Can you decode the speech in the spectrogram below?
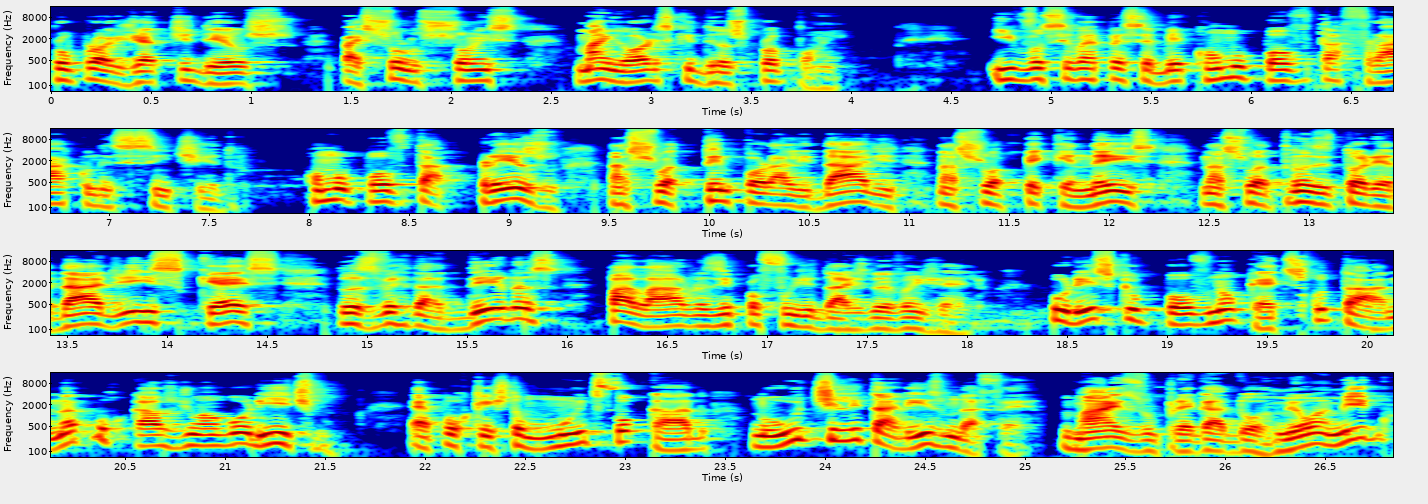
para o projeto de Deus, para as soluções maiores que Deus propõe. E você vai perceber como o povo está fraco nesse sentido. Como o povo está preso na sua temporalidade, na sua pequenez, na sua transitoriedade e esquece das verdadeiras palavras e profundidades do Evangelho. Por isso que o povo não quer te escutar. Não é por causa de um algoritmo, é porque estão muito focados no utilitarismo da fé. Mas o pregador, meu amigo,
